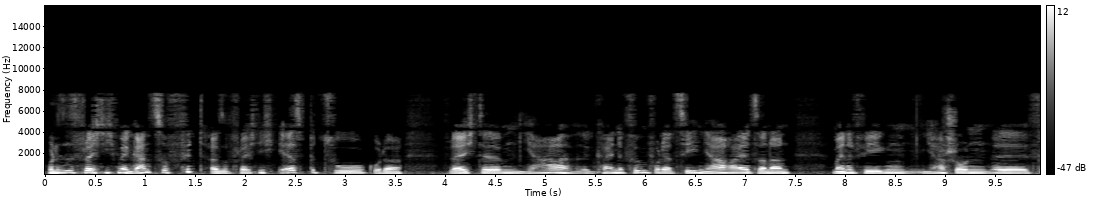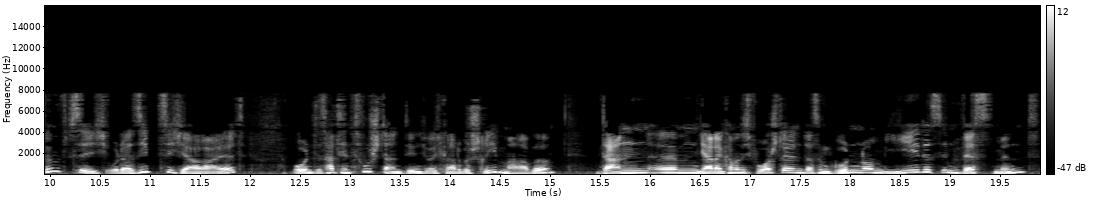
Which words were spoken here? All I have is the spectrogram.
und es ist vielleicht nicht mehr ganz so fit, also vielleicht nicht Erstbezug oder vielleicht ähm, ja keine fünf oder zehn Jahre alt, sondern meinetwegen ja schon äh, 50 oder 70 Jahre alt und es hat den Zustand, den ich euch gerade beschrieben habe, dann ähm, ja, dann kann man sich vorstellen, dass im Grunde genommen jedes Investment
